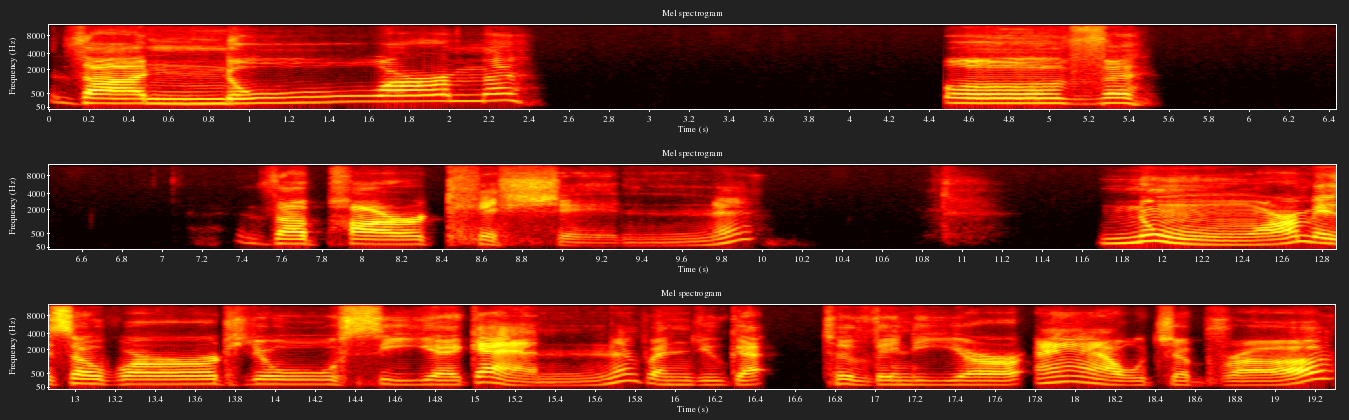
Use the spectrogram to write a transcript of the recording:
the norm of the partition. Norm is a word you'll see again when you get to linear algebra.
